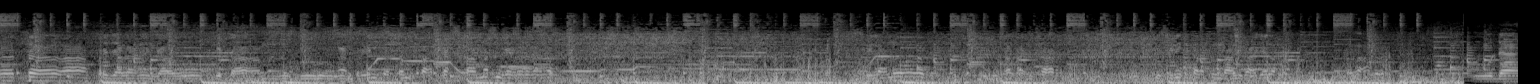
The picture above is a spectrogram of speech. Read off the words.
setelah perjalanan jauh kita menuju nganterin ke tempat customernya. Lur kita lancar di sini kita langsung balik aja lah. Udah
